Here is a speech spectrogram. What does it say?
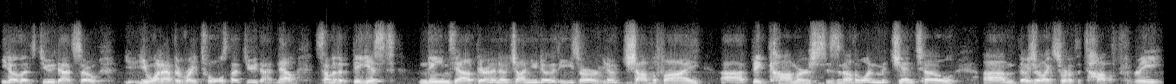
you know let's do that. So you, you want to have the right tools that do that. Now, some of the biggest names out there, and I know John, you know these are you know Shopify, uh, BigCommerce is another one, Magento. Um, those are like sort of the top three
